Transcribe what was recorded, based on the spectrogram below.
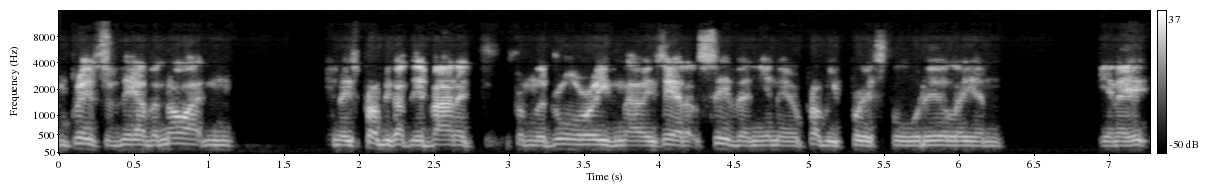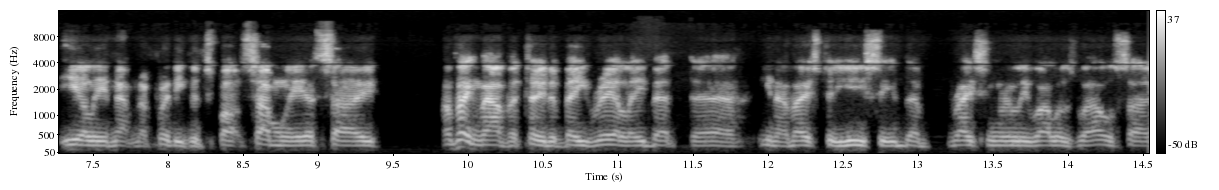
impressive the other night. And, you know, he's probably got the advantage from the draw, even though he's out at seven. You know, he'll probably press forward early and, you know, he'll end up in a pretty good spot somewhere. So, I think they're the two to beat, really. But uh, you know, those two you see they're racing really well as well. So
